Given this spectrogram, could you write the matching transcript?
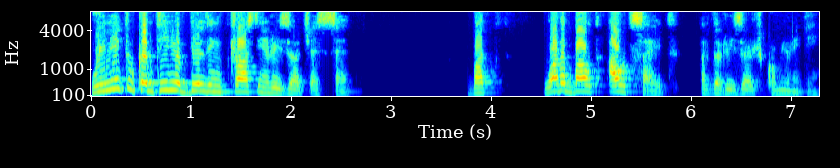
We need to continue building trust in research, as said. But what about outside of the research community?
